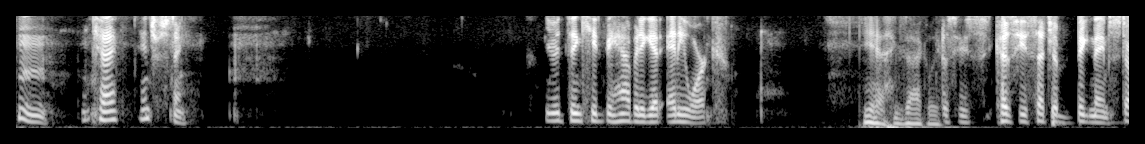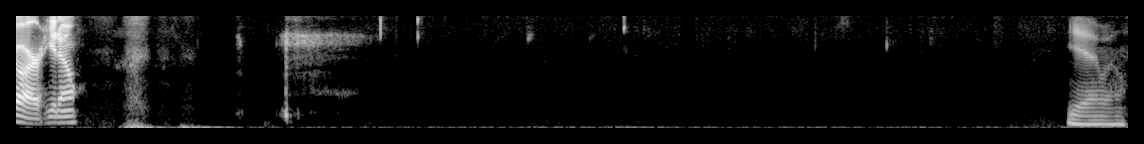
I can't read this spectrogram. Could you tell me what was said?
Hmm. Okay. Interesting. You would think he'd be happy to get any work Yeah, exactly. because he's because he's such a big name star, you know. Yeah, well,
